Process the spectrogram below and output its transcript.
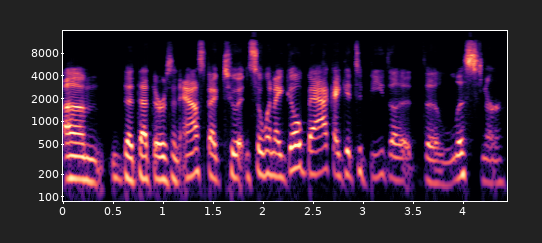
um, that that there's an aspect to it. And so when I go back, I get to be the the listener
